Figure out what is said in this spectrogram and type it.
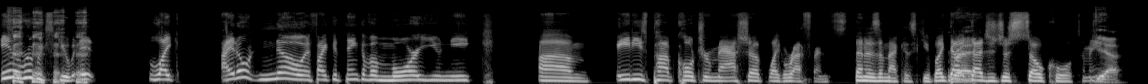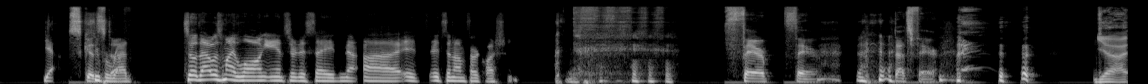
in a Rubik's cube. It like I don't know if I could think of a more unique um 80s pop culture mashup like reference than a Zemeckis cube. Like that Right. that's just so cool to me. yeah. Yeah. It's good Super stuff. rad. So that was my long answer to say uh it's it's an unfair question. Fair, fair. That's fair. Yeah,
